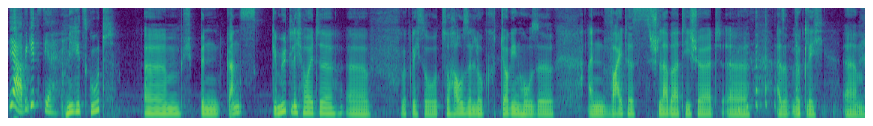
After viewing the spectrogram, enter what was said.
Ja, wie geht's dir? Mir geht's gut. Ähm, ich bin ganz gemütlich heute. Äh, wirklich so Zuhause-Look, Jogginghose, ein weites Schlabber-T-Shirt. Äh, also wirklich ähm,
